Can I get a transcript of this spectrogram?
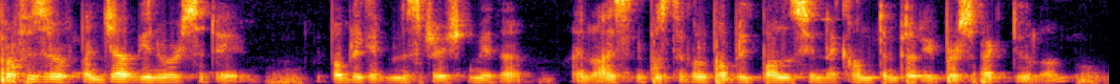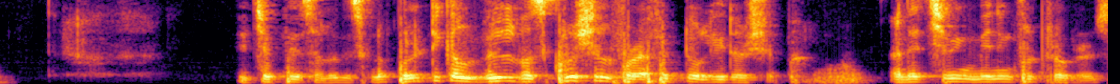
professor of Punjab university public administration మీద ఆయన రాసిన పుస్తకం పబ్లిక్ పాలసీ ఇన్ కాంటెంపరీ పర్స్పెక్టివ్లో ఇది చెప్పి సెలవు తీసుకున్నాను. Political will was crucial for effective leadership and achieving meaningful progress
